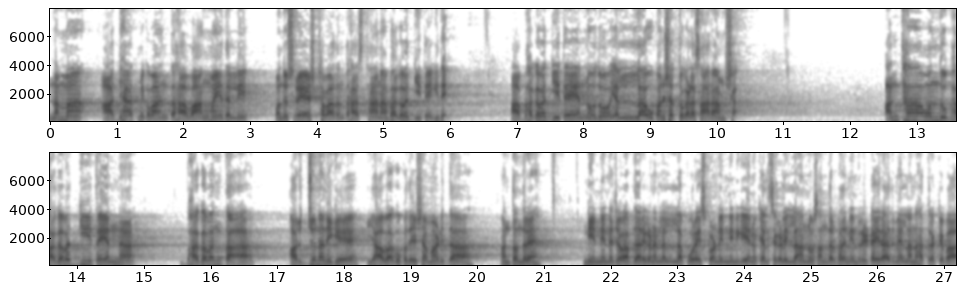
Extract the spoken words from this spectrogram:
ನಮ್ಮ ಆಧ್ಯಾತ್ಮಿಕವಾದಂತಹ ವಾಂಗ್ಮಯದಲ್ಲಿ ಒಂದು ಶ್ರೇಷ್ಠವಾದಂತಹ ಸ್ಥಾನ ಭಗವದ್ಗೀತೆಗಿದೆ ಆ ಭಗವದ್ಗೀತೆ ಎನ್ನುವುದು ಎಲ್ಲ ಉಪನಿಷತ್ತುಗಳ ಸಾರಾಂಶ. ಅಂತಹ ಒಂದು ಭಗವದ್ಗೀತೆಯನ್ನು ಭಗವಂತ ಅರ್ಜುನನಿಗೆ ಯಾವಾಗ ಉಪದೇಶ ಮಾಡಿದ್ದ ಅಂತಂದರೆ, ನೀನು ನಿನ್ನ ಜವಾಬ್ದಾರಿಗಳನ್ನೆಲ್ಲ ಪೂರೈಸ್ಕೊಂಡು ನಿನಗೇನು ಕೆಲಸಗಳಿಲ್ಲ ಅನ್ನೋ ಸಂದರ್ಭದಲ್ಲಿ ನೀನು ರಿಟೈರ್ ಆದಮೇಲೆ ನನ್ನ ಹತ್ರಕ್ಕೆ ಬಾ.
